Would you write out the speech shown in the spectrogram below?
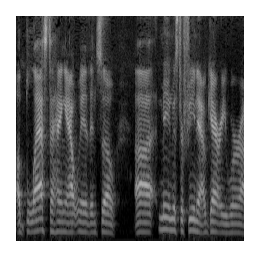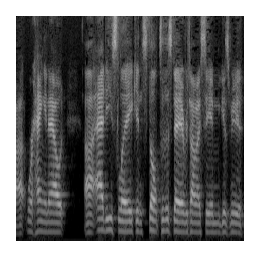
a blast to hang out with, and so uh, me and Mr. Finau, Gary, we're uh, we're hanging out uh, at East Lake, and still to this day, every time I see him, he gives me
